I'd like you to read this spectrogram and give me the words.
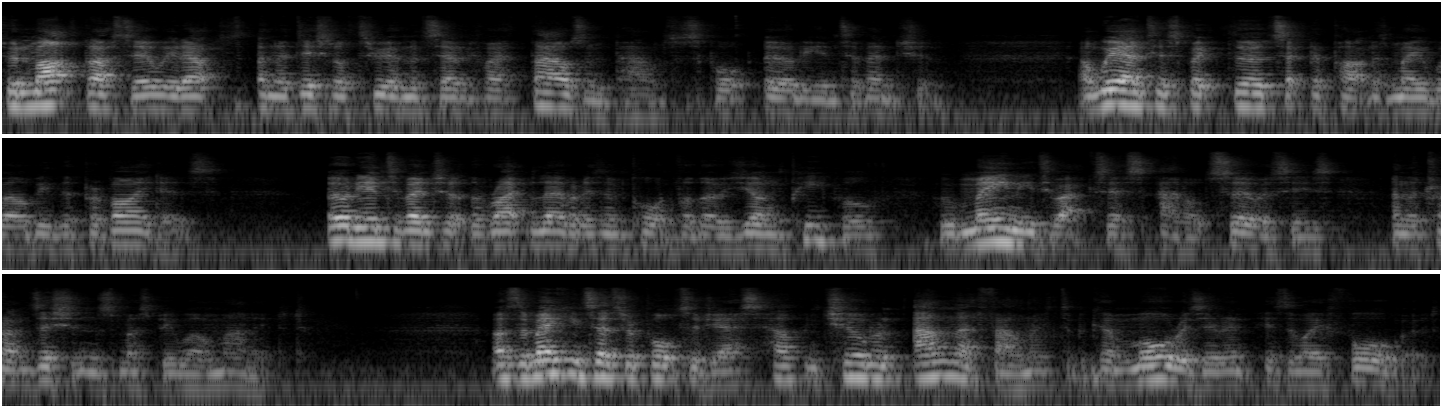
So in March last year we announced an additional £375,000 to support early intervention and we anticipate third sector partners may well be the providers Early intervention at the right level is important for those young people who may need to access adult services and the transitions must be well managed. As the Making Sense report suggests, helping children and their families to become more resilient is the way forward.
